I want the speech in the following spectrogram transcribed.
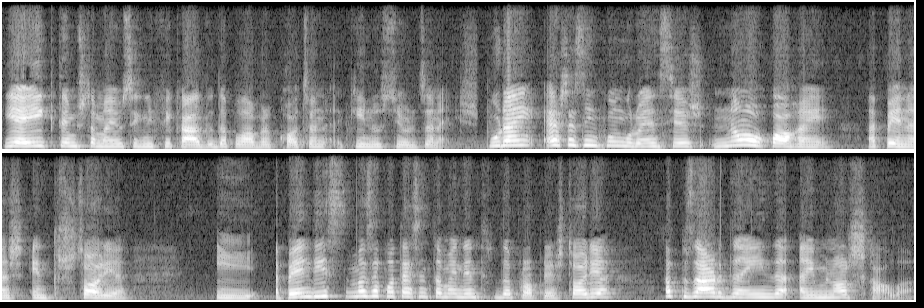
E é aí que temos também o significado da palavra cotton aqui no Senhor dos Anéis. Porém, estas incongruências não ocorrem apenas entre história e apêndice, mas acontecem também dentro da própria história, apesar de ainda em menor escala.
